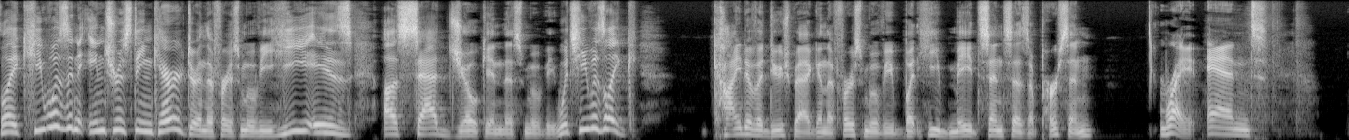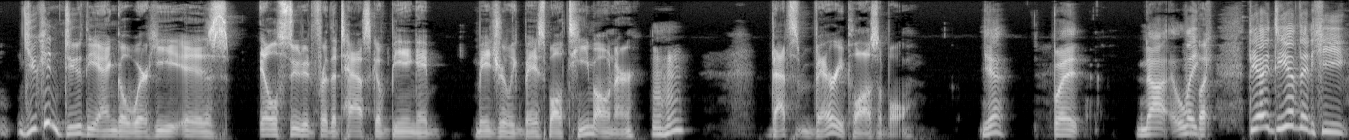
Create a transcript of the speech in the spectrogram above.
like he was an interesting character in the first movie he is a sad joke in this movie which he was like kind of a douchebag in the first movie but he made sense as a person Right. And you can do the angle where he is ill suited for the task of being a Major League Baseball team owner. mm-hmm That's very plausible. Yeah. But not like But- the idea that he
